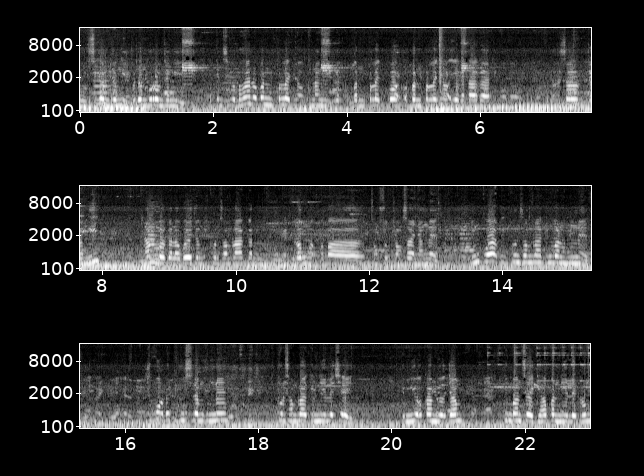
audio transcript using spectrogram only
u siam jong ni badan burom jong ni mungkin si bahan ban pelaj no kenang ban pelaj ban pelaj no ya kata aga result nang bagala we jong kun samlakan long ke ba chongsuk chongsa nyang ne. Yung kuwa kun samla kin wan humne subo da kin islam kumne kun samla kin nile sei kim yo kam yo jam kim ban sei ki hapan nile rum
